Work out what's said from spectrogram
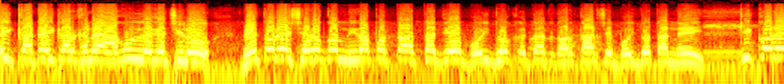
এই কাটাই কারখানায় আগুন লেগেছিল। ভেতরে সেরকম নিরাপত্তা, অর্থাৎ যে বৈধতার দরকার, সে বৈধতা নেই। কি করে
